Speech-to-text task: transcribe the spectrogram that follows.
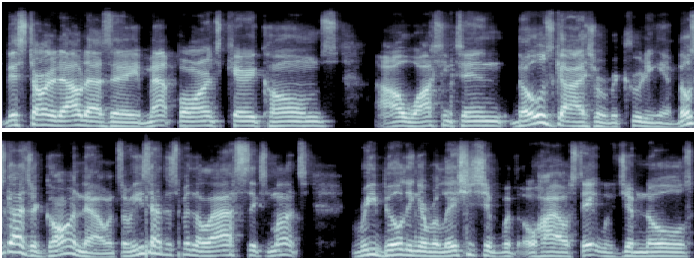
this started out as a Matt Barnes, Kerry Combs, Al Washington. Those guys were recruiting him. Those guys are gone now, and so he's had to spend the last six months rebuilding a relationship with Ohio State with Jim Knowles,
